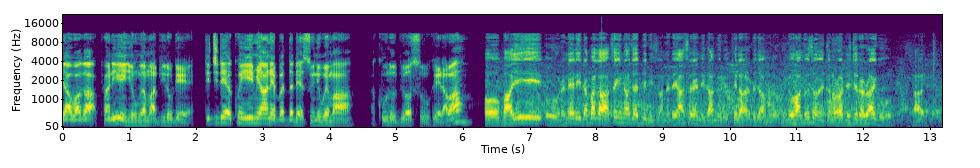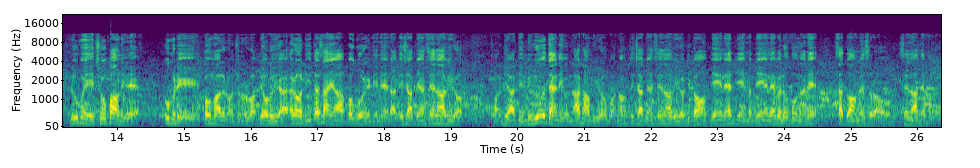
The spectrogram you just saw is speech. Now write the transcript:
Tower ကဖန်တီးရင်ရုံးခန်းမှာပြုလုပ်တဲ့ Digital အခွင့်အရေးများနဲ့ပတ်သက်တဲ့ဆွေးနွေးပွဲမှာအခုလိုပြောဆိုခဲ့တာပါ။ဟိုဗာရေးရေးဟိုနည်းနည်းလေးတစ်ဖက်ကစိတ်အနှောက်အယှက်ဖြစ်ပြီးဆိုတော့တရားစွဲတဲ့အနေအထားမျိုးတွေဖြစ်လာတဲ့အတွက်ကြောင့်မလို့ဒီလိုဟာမျိုးဆိုရင်ကျွန်တော်တို့ digital right ကိုဒါလူ့အခွင့်အရေးချိုးဖောက်နေတဲ့ ဥပဒေပုံမှန်လို့တော့ကျွန်တော်တို့ကပြောလို့ရတယ်အဲ့တော့ဒီသက်ဆိုင်ရာပုံကိုယ်တွေအနေနဲ့ဒါတေချာပြန်စဉ်းစားပြီးတော့ဟောဒီဟာဒီလူလူအတန်တွေကိုနားထောင်ပြီးတော့ပေါ့နော်တေချာပြန်စဉ်းစားပြီးတော့ဒီကောင်ကိုပြင်လဲပြင်မပြင်လဲဘယ်လိုပုံစံနဲ့ဆက်သွားမလဲဆိုတော့စဉ်းစားသင့်ပါတယ်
